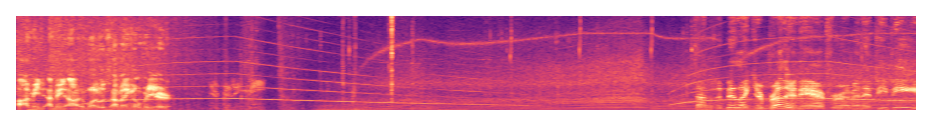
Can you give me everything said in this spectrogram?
I mean, I mean, uh, what was happening over here? You're telling me. Sounded a bit like your brother there for a minute, PP.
